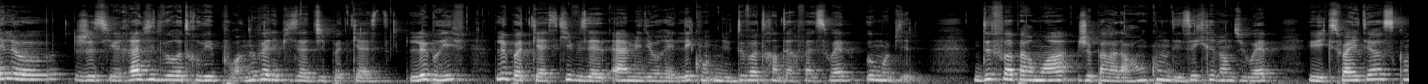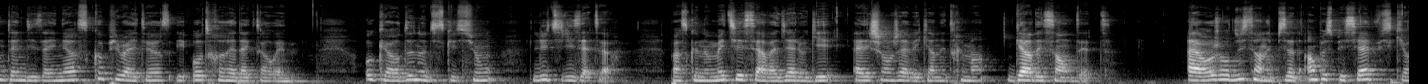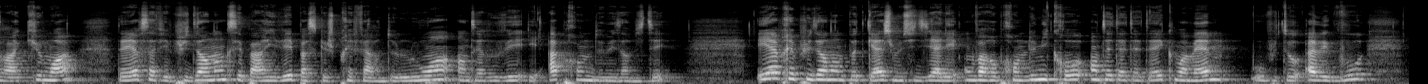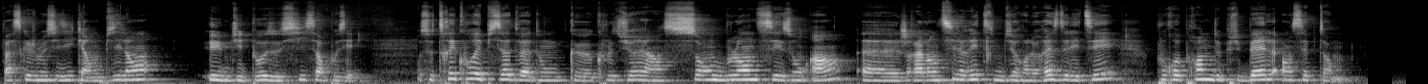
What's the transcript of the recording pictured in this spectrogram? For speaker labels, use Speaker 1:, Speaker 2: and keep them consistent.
Speaker 1: Hello Je suis ravie de vous retrouver pour un nouvel épisode du podcast Le Brief, le podcast qui vous aide à améliorer les contenus de votre interface web ou mobile. Deux fois par mois, je pars à la rencontre des écrivains du web, UX writers, content designers, copywriters et autres rédacteurs web. Au cœur de nos discussions, l'utilisateur. Parce que nos métiers servent à dialoguer, à échanger avec un être humain, gardez ça en tête. Alors aujourd'hui c'est un épisode un peu spécial puisqu'il n'y aura que moi. D'ailleurs ça fait plus d'un an que c'est pas arrivé parce que je préfère de loin interviewer et apprendre de mes invités. Et après plus d'un an de podcast, je me suis dit allez on va reprendre le micro en tête à tête avec moi-même ou plutôt avec vous parce que je me suis dit qu'un bilan et une petite pause aussi s'imposait. Ce très court épisode va donc euh, clôturer un semblant de saison 1. Euh, je ralentis le rythme durant le reste de l'été pour reprendre de plus belle en septembre.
